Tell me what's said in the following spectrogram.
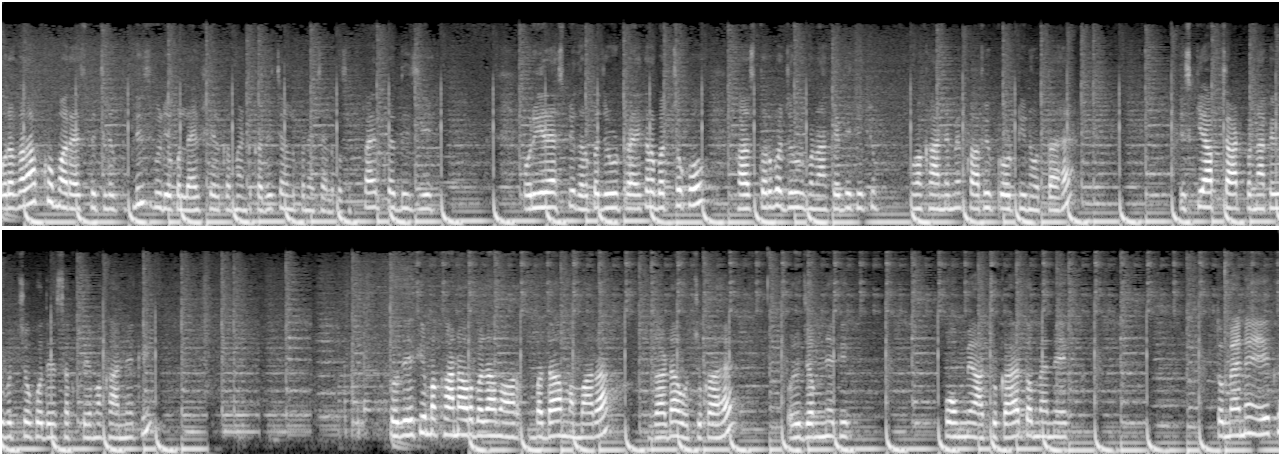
और अगर आपको हमारा रेसिपी चले तो प्लीज़ वीडियो को लाइक शेयर कमेंट करिए चैनल पर चैनल को सब्सक्राइब कर दीजिए। और ये रेसिपी घर पर ज़रूर ट्राई कर। बच्चों को खासतौर पर ज़रूर बना के दें क्योंकि मखाने में काफ़ी प्रोटीन होता है। इसकी आप चाट बना के भी बच्चों को दे सकते हैं मखाने की। तो देखिए मखाना और बादाम बादाम हमारा गाढ़ा हो चुका है और ये जमने की फॉर्म में आ चुका है। तो मैंने एक तो मैंने एक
